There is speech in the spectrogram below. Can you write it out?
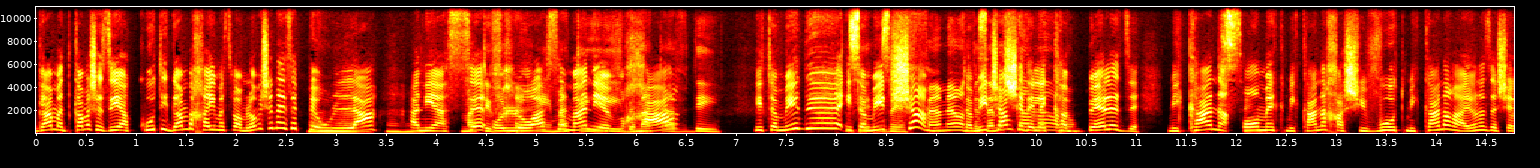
גם עד כמה שזה יהיה אקוטי, גם בחיים עצמם, לא משנה איזה פעולה. אני מה אעשה או תבחרי, לא אעשה, מה אני תהיי, במה אבחר, תעבדי. היא תמיד, אה, היא זה- תמיד זה שם, מאוד, תמיד שם כדי. לקבל את זה. מכאן העומק, מכאן החשיבות, מכאן הרעיון הזה של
